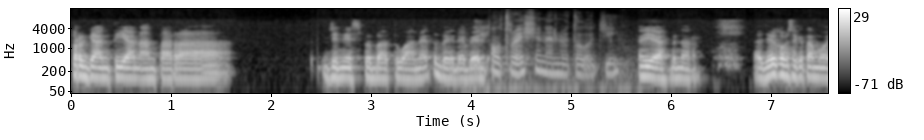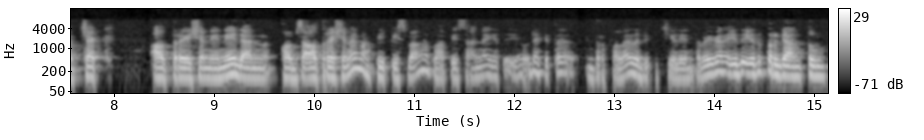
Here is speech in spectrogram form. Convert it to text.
pergantian antara jenis bebatuannya itu beda-beda. Alteration and lithology. Iya, benar. Nah, jadi kalau misalnya kita mau cek alteration ini dan kalau misalnya alterationnya emang tipis banget lapisannya gitu ya udah kita intervalnya lebih kecilin. Tapi kan itu itu tergantung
